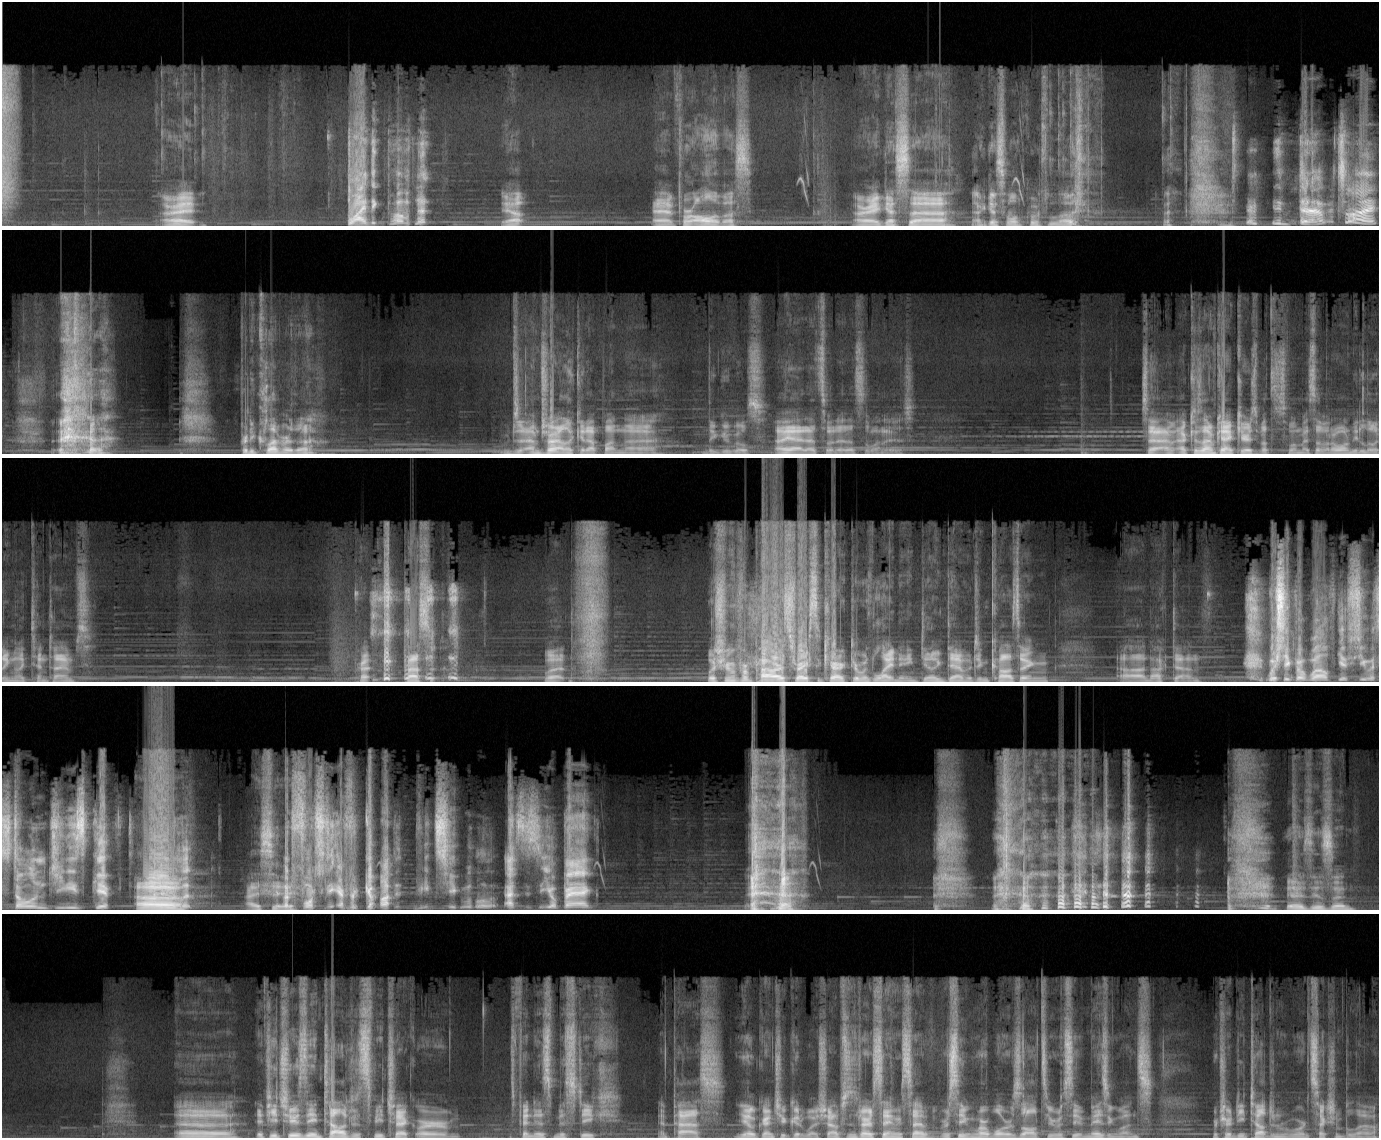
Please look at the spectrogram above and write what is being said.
Alright. Blinding permanent. Yep. Uh, for all of us. Alright, I guess, uh, I guess we'll go with load. Damn, it's fine. Pretty clever, though. I'm, j- I'm trying to look it up on, uh, the Googles. Oh yeah, that's what it, that's the one it is. So, I because I'm, kind of curious about this one myself. I don't want to be loading like 10 times. Pre press. What? Wishing for power strikes the character with lightning, dealing damage and causing uh, knockdown. Wishing for wealth gives you a stolen genie's gift. Oh, I see. Unfortunately, every god meets you will has to see your bag. There's this one. Uh, if you choose the intelligence speed check or fitness mystique and pass, he'll grant you good wish. Options are the same instead of receiving horrible results, you receive amazing ones, which are detailed in reward section below.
